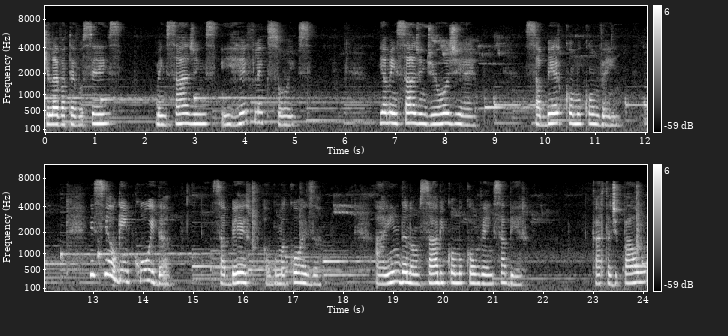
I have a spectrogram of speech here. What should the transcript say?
que leva até vocês mensagens e reflexões. E a mensagem de hoje é saber como convém. E se alguém cuida saber alguma coisa, ainda não sabe como convém saber. Carta de Paulo,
